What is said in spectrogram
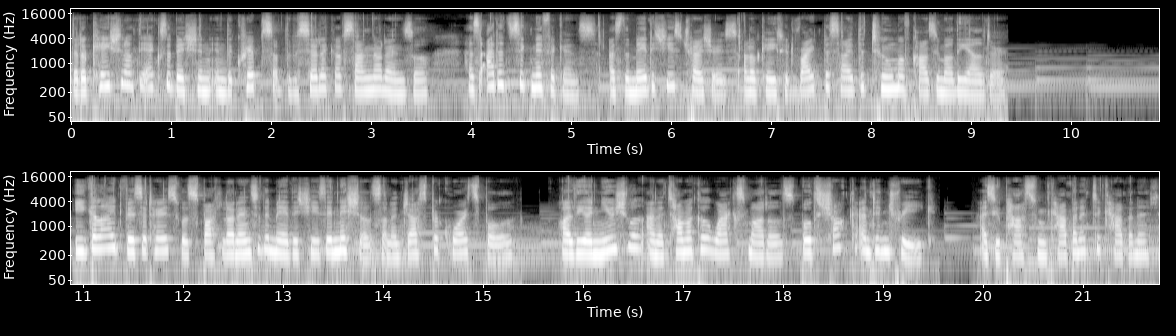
The location of the exhibition in the crypts of the Basilica of San Lorenzo has added significance as the Medici's treasures are located right beside the tomb of Cosimo the Elder. Eagle-eyed visitors will spot Lorenzo de Medici's initials on a jasper quartz bowl, while the unusual anatomical wax models both shock and intrigue as you pass from cabinet to cabinet,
